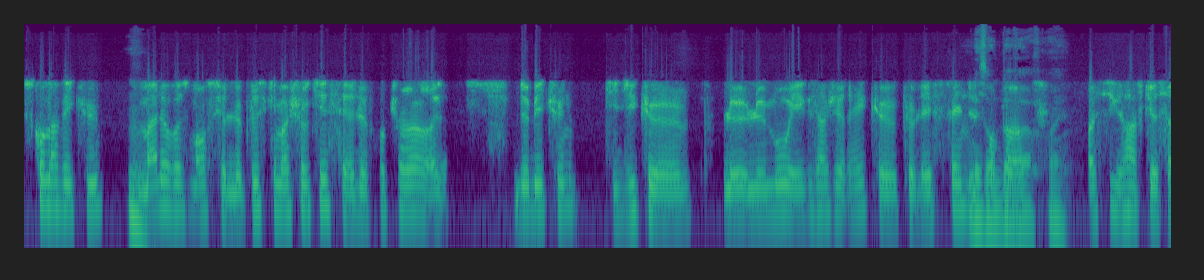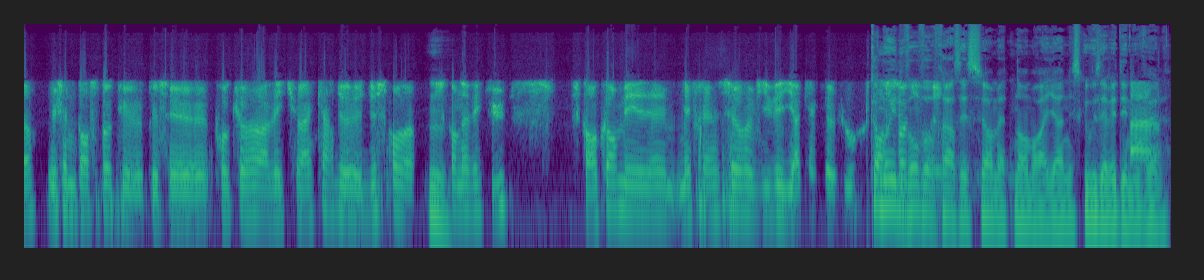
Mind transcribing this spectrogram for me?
ce qu'on a vécu. Mhm. Malheureusement, le plus qui m'a choqué, c'est le procureur de Béthune qui dit que le, le mot est exagéré, que, que les faits ne Les sont pas ouais. pas si grave que ça. Et je ne pense pas que, que ce procureur a vécu un quart de, de ce qu'on a, vécu. Parce qu'encore mes, mes frères et sœurs vivaient il y a quelques jours. Comment ils vont vos frères et sœurs maintenant, Brian? Est-ce que vous avez des Ah. nouvelles?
